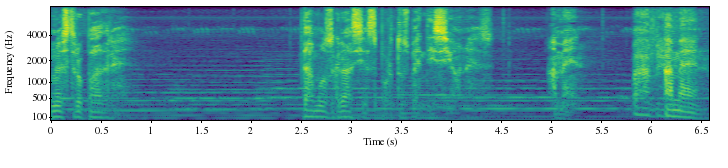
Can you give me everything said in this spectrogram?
Nuestro Padre, damos gracias por tus bendiciones. Amén. Amén. Amén.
